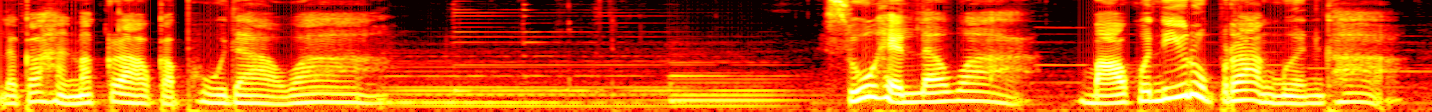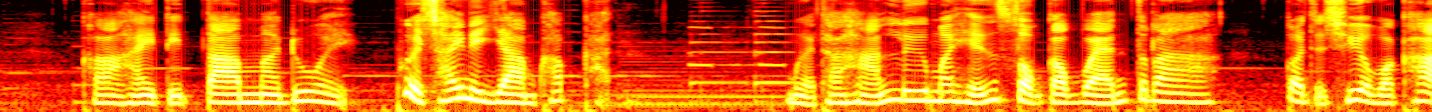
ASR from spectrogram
แล้วก็หันมากล่าวกับภูดาวว่าสูเห็นแล้วว่าบ่าวคนนี้รูปร่างเหมือนข้าข้าให้ติดตามมาด้วย เพื่อใช้ในยามคับขัน เมื่อทหารลือมาเห็นศพกับแหวนตรา ก็จะเชื่อว่าข้า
